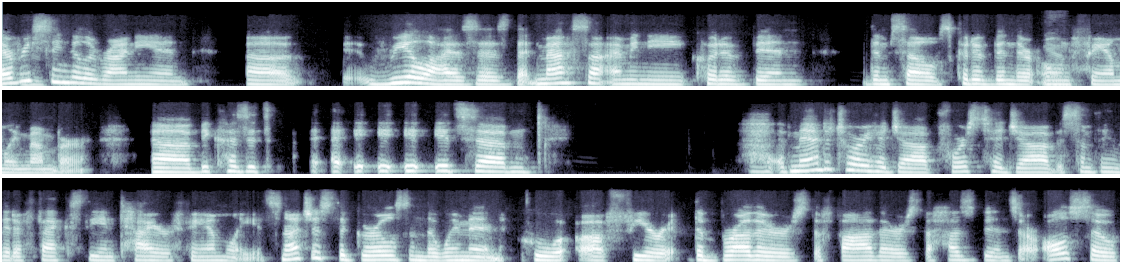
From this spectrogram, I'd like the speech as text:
every mm-hmm. single Iranian uh, realizes that Mahsa Amini could have been themselves, could have been their yeah. own family member, uh, because it's it, it, it's um, a mandatory hijab, forced hijab, is something that affects the entire family. It's not just the girls and the women who uh, fear it. The brothers, the fathers, the husbands are also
